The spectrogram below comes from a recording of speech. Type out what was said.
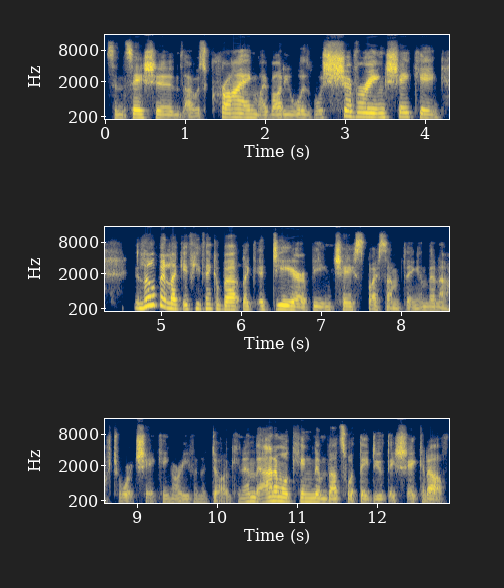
sensations. I was crying. My body was was shivering shaking. A little bit like if you think about like a deer being chased by something and then afterwards shaking or even a dog. You know in the animal kingdom that's what they do. They shake it off.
